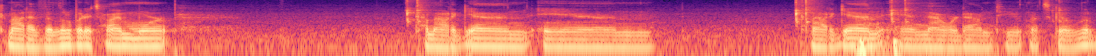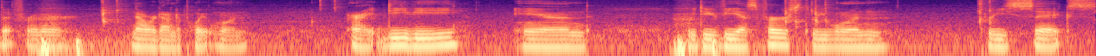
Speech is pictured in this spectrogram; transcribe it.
Come out of a little bit of time warp. Come out again and come out again. And now we're down to, let's go a little bit further. Now we're down to 0.1. All right, DV and we do VS first, 3136.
